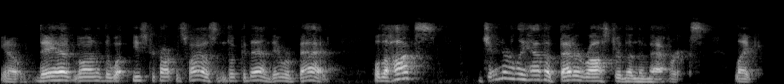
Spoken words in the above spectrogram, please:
you know, they had gone to the Eastern Conference Finals and look at them, they were bad. Well, the Hawks generally have a better roster than the Mavericks. Like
